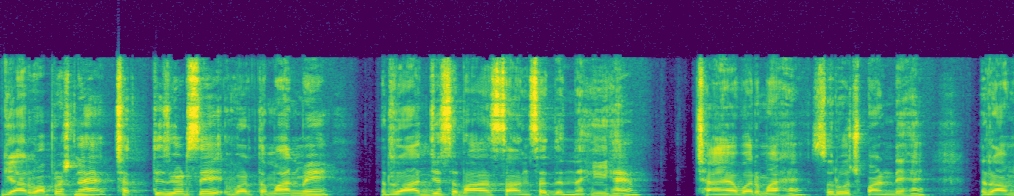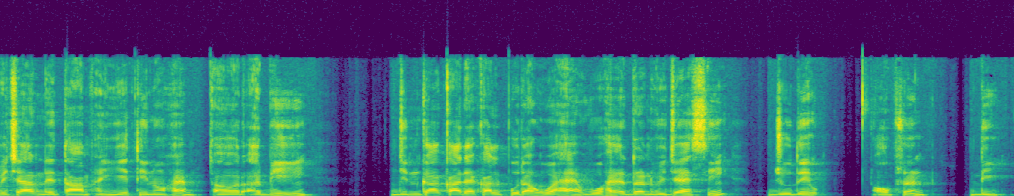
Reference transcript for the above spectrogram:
ग्यारहवा प्रश्न है, छत्तीसगढ़ से वर्तमान में राज्यसभा सांसद नहीं है। छाया वर्मा है, सरोज पांडे हैं रामविचार नेताम हैं, ये तीनों हैं। और अभी जिनका कार्यकाल पूरा हुआ है, वो है रणविजय सिंह जुदेव। Option D.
